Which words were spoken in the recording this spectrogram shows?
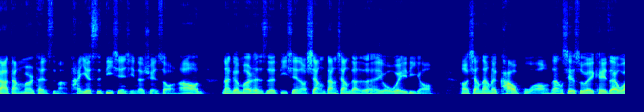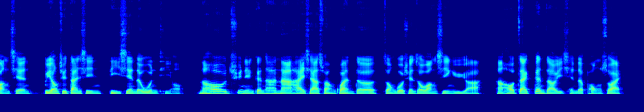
搭档 Mertens 嘛，他也是底线型的选手，然后那个 Mertens 的底线哦，相当相当的有威力哦，呃，相当的靠谱哦，让谢淑薇可以再往前，不用去担心底线的问题哦。然后去年跟他拿海峡双冠的中国选手王星宇啊，然后在更早以前的彭帅，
